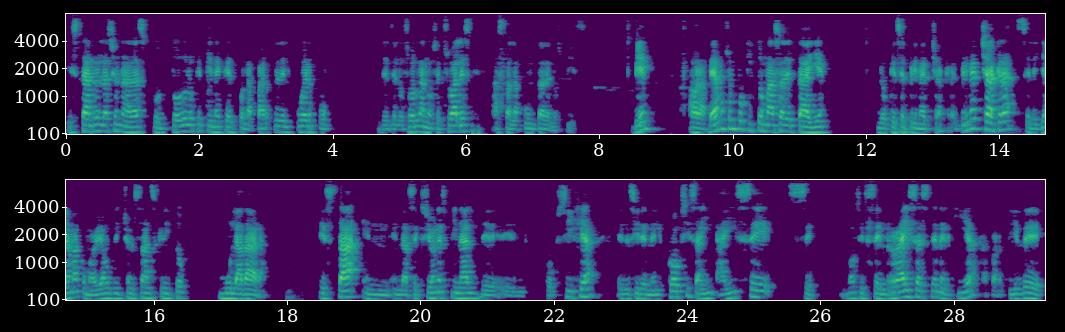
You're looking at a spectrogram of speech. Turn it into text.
están relacionadas con todo lo que tiene que ver con la parte del cuerpo, desde los órganos sexuales hasta la punta de los pies. Bien, ahora veamos un poquito más a detalle lo que es el primer chakra. El primer chakra se le llama, como habíamos dicho en sánscrito, Muladhara. Está en, la sección espinal del coxígea, es decir, en el coxis, ahí, se enraiza esta energía a partir de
